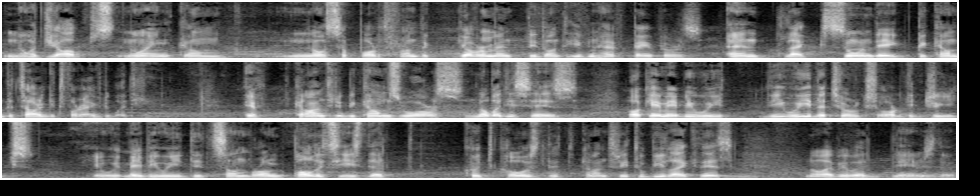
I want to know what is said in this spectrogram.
no jobs, no income, no support from the government. They don't even have papers. And, like, soon they become the target for everybody. If country becomes worse, nobody says, okay, maybe we the, we, the Turks or the Greeks, maybe we did some wrong policies that could cause the country to be like this. Mm. No, everyone blames the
